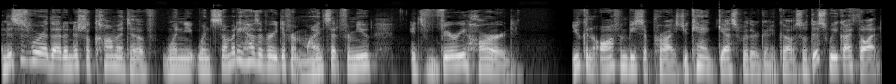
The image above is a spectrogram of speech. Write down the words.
and this is where that initial comment of when you, when somebody has a very different mindset from you, it's very hard. You can often be surprised. You can't guess where they're going to go. So this week I thought,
